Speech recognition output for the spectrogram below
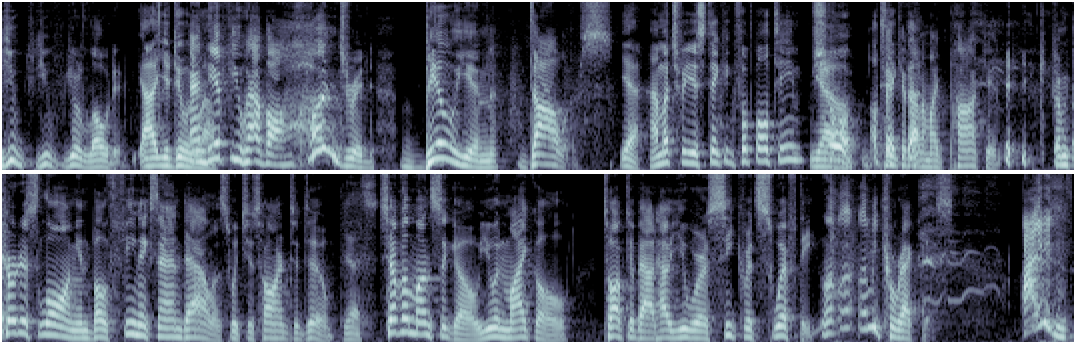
you you you're loaded. Uh, you're doing and well. if you have a hundred billion dollars, yeah. How much for your stinking football team? yeah, Sure. I'll take, take, it that. out of my pocket. From Curtis Long in both Phoenix and Dallas, which is hard to do. Yes. Several months ago, you and Michael talked about how you were a secret Swifty. Let, let- let me correct this. I didn't.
